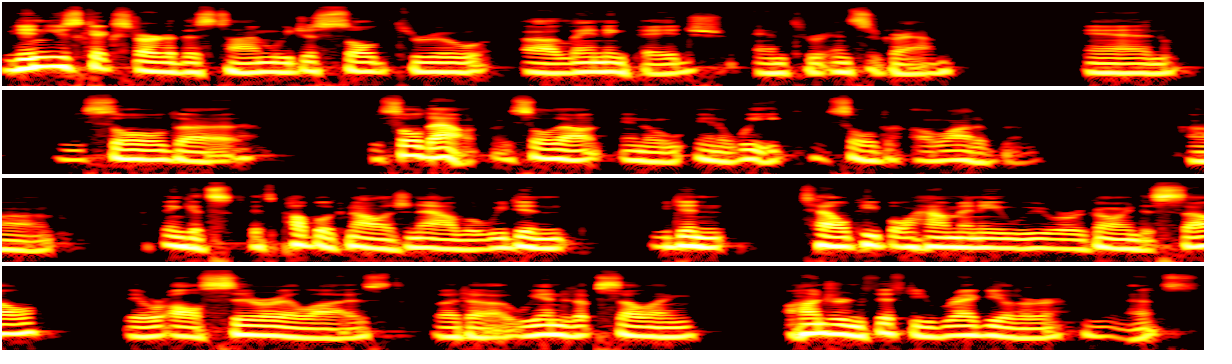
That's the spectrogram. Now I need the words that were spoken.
we didn't use Kickstarter this time. We just sold through a landing page and through Instagram, and we sold uh, we sold out. We sold out in a in a week. We sold a lot of them. Um, I think it's it's public knowledge now, but we didn't we didn't tell people how many we were going to sell. They were all serialized, but uh, we ended up selling 150 regular units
